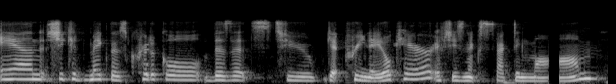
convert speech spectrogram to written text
and she could make those critical visits to get prenatal care if she's an expecting mom.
